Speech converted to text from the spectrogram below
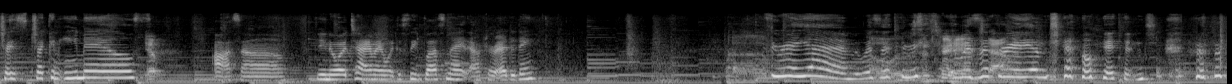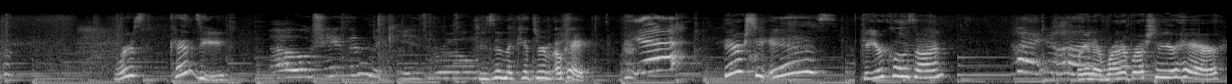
Just checking emails. Yep. Awesome. Do you know what time I went to sleep last night after editing? Uh, 3 a.m. It was oh, a 3 was a 3 it was a 3 a.m. a.m. challenge. Where's Kenzie? Oh, she's in the kids' room. She's in the kids' room. Okay, Yeah. there she is. Get your clothes on. We're gonna run a brush through your hair,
